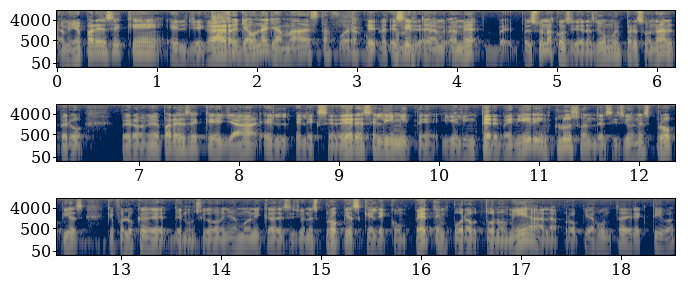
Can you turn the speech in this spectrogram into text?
A mí me parece que el llegar... O sea, ya una llamada está fuera completamente. Es decir, a, mí, pues una consideración muy personal, pero, pero a mí me parece que ya el, exceder ese límite y el intervenir incluso en decisiones propias, que fue lo que denunció doña Mónica, decisiones propias que le competen por autonomía a la propia junta directiva,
